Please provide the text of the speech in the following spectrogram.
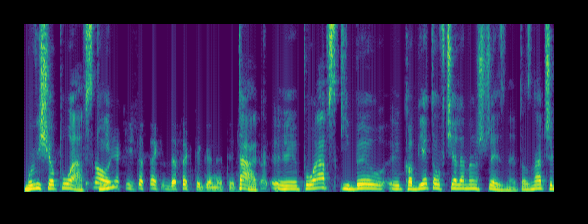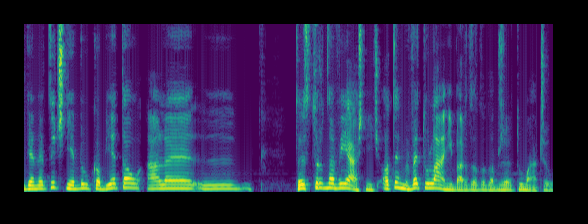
mówi się o Puławskim. No, jakieś defek, defekty genetyczne. Tak, y, Puławski był y, kobietą w ciele mężczyzny. To znaczy, genetycznie był kobietą, ale y, to jest trudno wyjaśnić. O tym Wetulani bardzo to dobrze tłumaczył.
